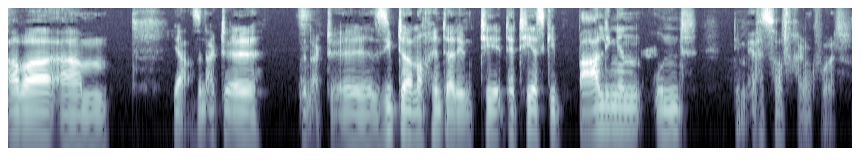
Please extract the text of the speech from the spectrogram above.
Aber ähm, ja, sind aktuell, sind aktuell Siebter noch hinter dem T der TSG Balingen und dem FSV Frankfurt.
